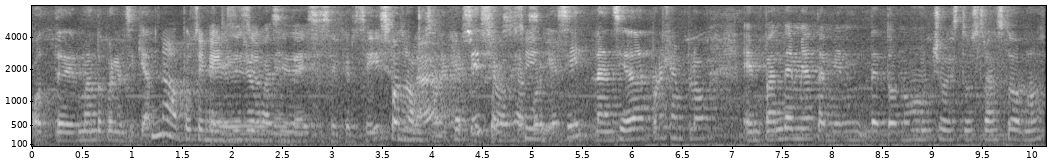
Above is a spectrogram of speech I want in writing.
o te mando con el psiquiatra. no, pues en Entonces ejercicio. yo fue así de- Ese ejercicio. Pues vamos claro, al ejercicio, o sea, Sí. porque sí, la ansiedad, por ejemplo, en pandemia también detonó mucho estos trastornos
